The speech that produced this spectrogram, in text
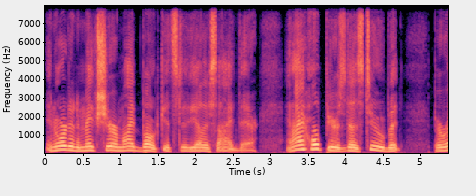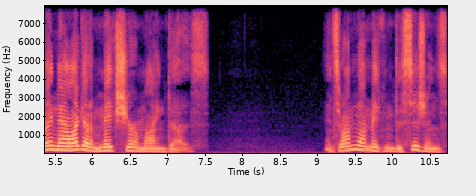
in order to make sure my boat gets to the other side there. And I hope yours does too, but, but right now I got to make sure mine does. And so I'm not making decisions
